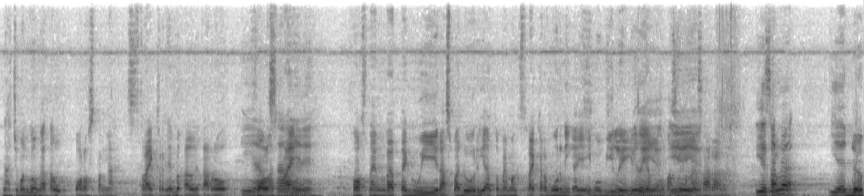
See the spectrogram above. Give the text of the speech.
Nah, cuman gue nggak tahu poros tengah strikernya bakal ditaruh Iya, false nine, nih. false nine Retegui Raspadori atau memang striker murni kayak Immobile, itu Immobile yang ya? gue masih Iya, iya. penasaran. Iya Sama. karena ya dalam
